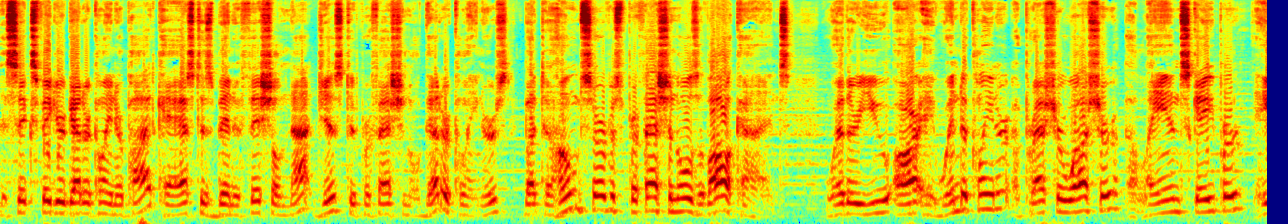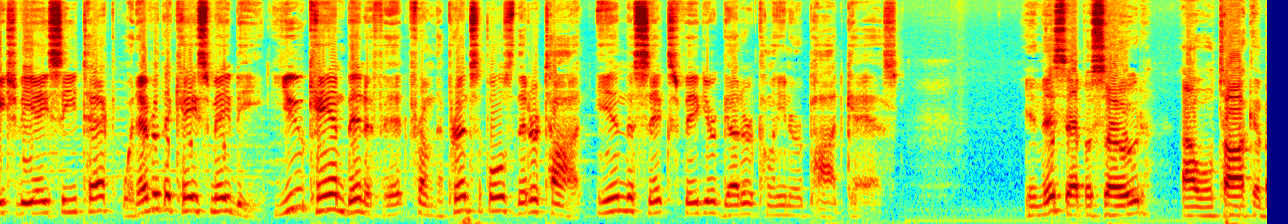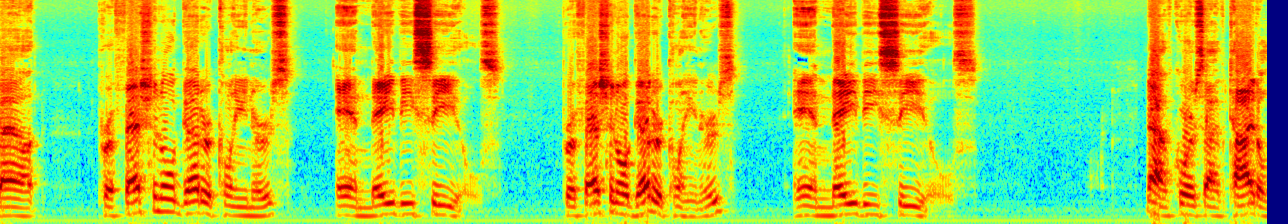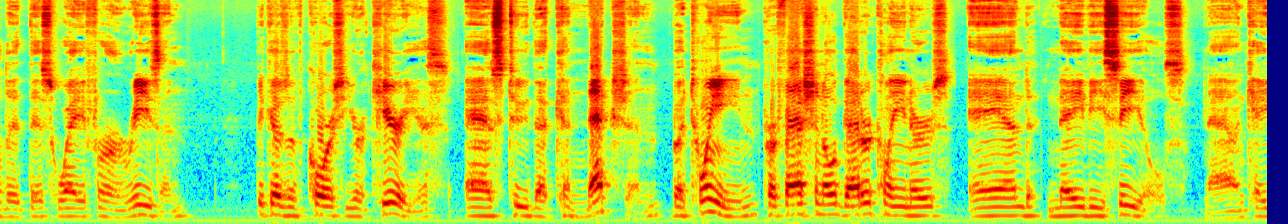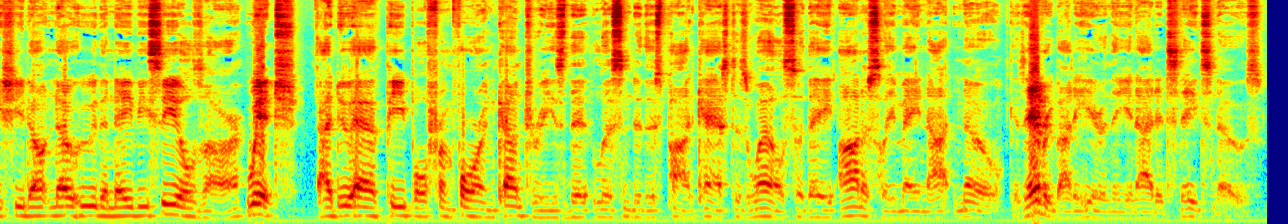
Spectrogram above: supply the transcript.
The Six Figure Gutter Cleaner podcast is beneficial not just to professional gutter cleaners, but to home service professionals of all kinds. Whether you are a window cleaner, a pressure washer, a landscaper, HVAC tech, whatever the case may be, you can benefit from the principles that are taught in the Six Figure Gutter Cleaner podcast. In this episode, I will talk about professional gutter cleaners and Navy SEALs, professional gutter cleaners, and Navy SEALs. Now, of course, I've titled it this way for a reason, because of course you're curious as to the connection between professional gutter cleaners and Navy SEALs. Now, in case you don't know who the Navy SEALs are, which I do have people from foreign countries that listen to this podcast as well, so they honestly may not know, because everybody here in the United States knows.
